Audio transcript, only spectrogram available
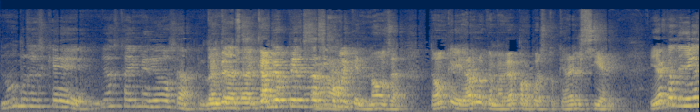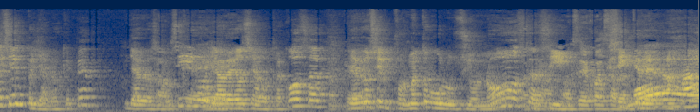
no, pues es que ya está ahí medio, o sea, en cambio, interesante- en cambio piensas así como de que no, o sea, tengo que llegar a lo que me había propuesto, que era el 100. Y ya cuando llegue el 100, pues ya veo qué pedo. Ya veo si lo sigo, ya veo si hago otra cosa, ya veo si el formato evolucionó, o sea, Ajá. si, O si ajá,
